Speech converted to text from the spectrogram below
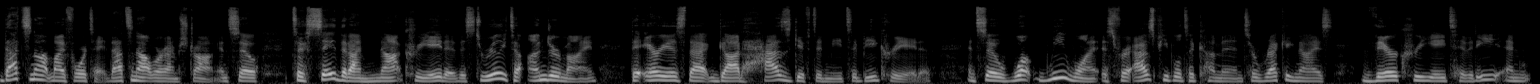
that's not my forte. That's not where I'm strong. And so to say that I'm not creative is to really to undermine the areas that God has gifted me to be creative. And so what we want is for as people to come in to recognize their creativity and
